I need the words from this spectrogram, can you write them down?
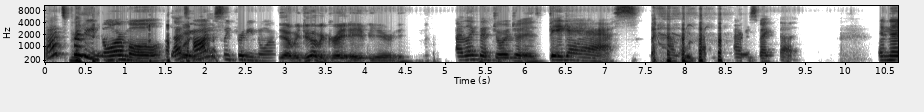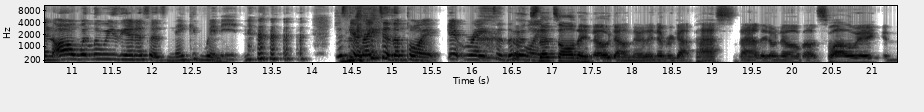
That's pretty normal. That's Wait. honestly pretty normal. Yeah, we do have a great aviary. I like that Georgia is big ass. I, like. I respect that. And then, oh, what Louisiana says, naked women. Just get right to the point. Get right to the That's, point. that's all they know down there. They never got past that. They don't know about swallowing and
